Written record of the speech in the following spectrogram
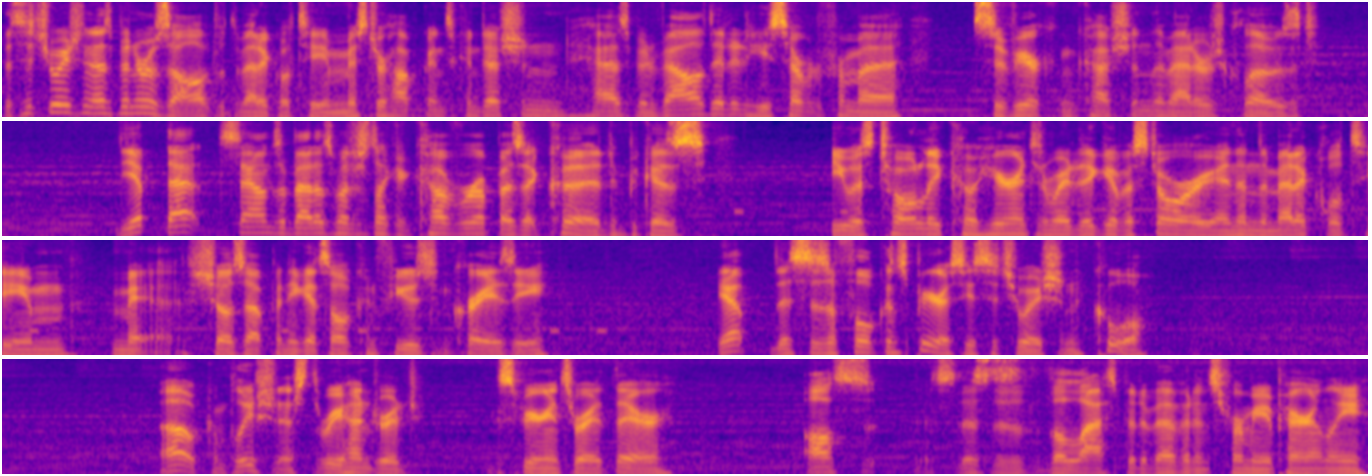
The situation has been resolved with the medical team. Mr. Hopkins' condition has been validated. He suffered from a severe concussion. The matter is closed. Yep, that sounds about as much like a cover-up as it could, because he was totally coherent and ready to give a story, and then the medical team shows up and he gets all confused and crazy. Yep, this is a full conspiracy situation. Cool. Oh, completionist, 300. Experience right there. Also, this, this is the last bit of evidence for me, apparently.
